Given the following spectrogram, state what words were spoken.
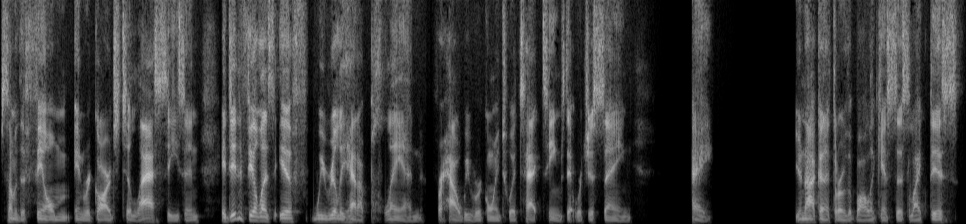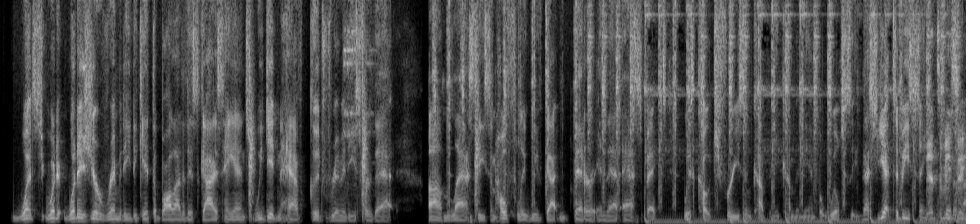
some of the film in regards to last season, it didn't feel as if we really had a plan for how we were going to attack teams that were just saying, hey, you're not going to throw the ball against us like this what's what what is your remedy to get the ball out of this guy's hands? We didn't have good remedies for that um, last season. Hopefully, we've gotten better in that aspect with Coach Freeze and company coming in, but we'll see. That's yet to be seen. Yet to be seen.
